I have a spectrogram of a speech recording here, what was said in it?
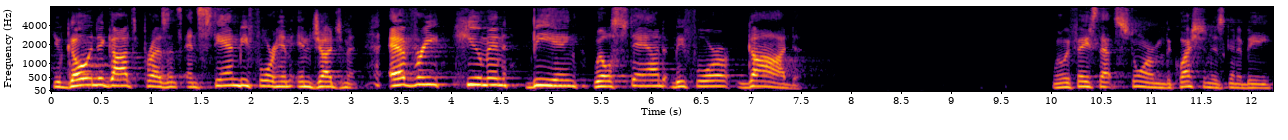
you go into God's presence and stand before Him in judgment. Every human being will stand before God. When we face that storm, the question is going to be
